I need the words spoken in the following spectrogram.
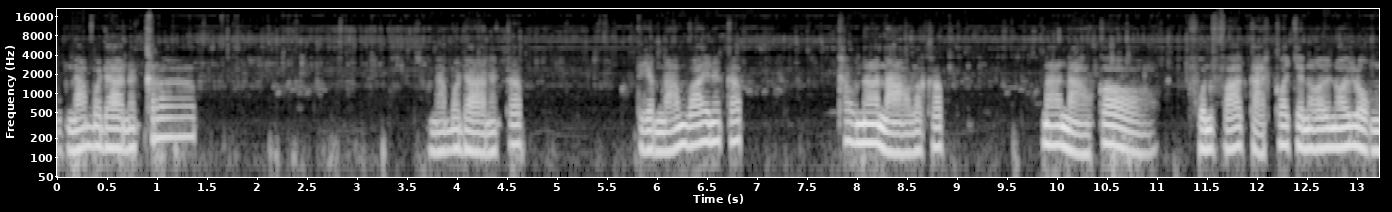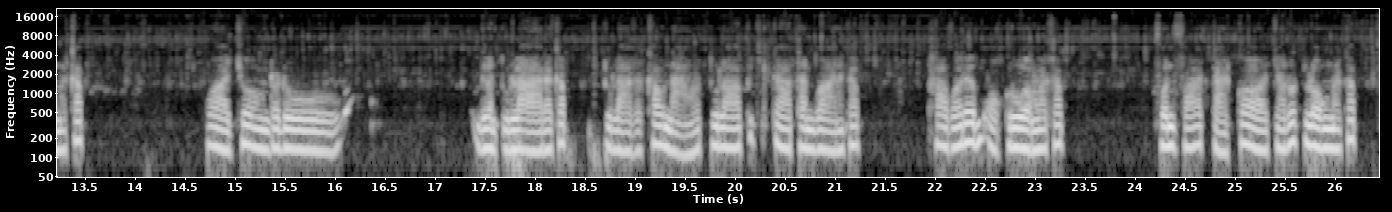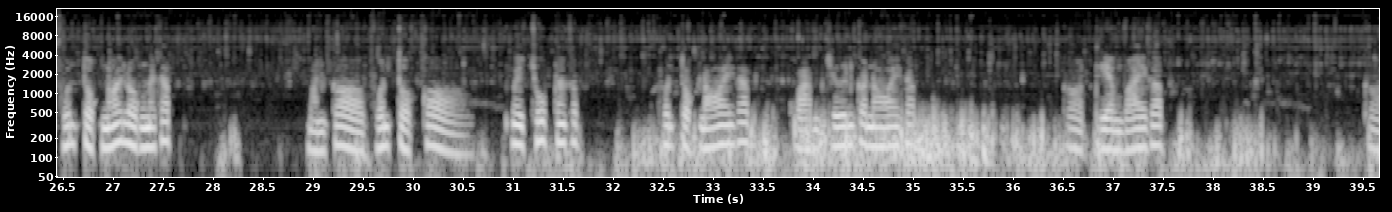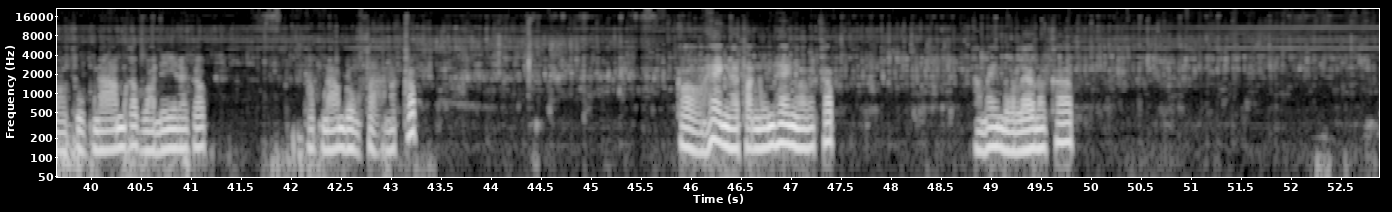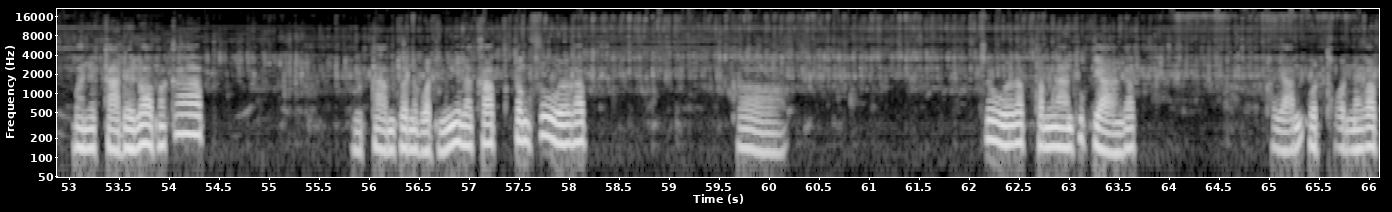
สูบน้ำบาดาลนะครับสูบน้ำบาดาลนะครับ เตรียมน้ำไว้นะครับ เข้าหน้าหนาวแล้วครับ หน้าหนาวก็ฝนฟ้าอากาศก็จะน้อยน้อยลงนะครับเพราะว่าช่วงฤดูเดือนตุลานะครับ ตุลาก็เข้าหนาว ตุลาพฤศจิกาธันวานะครับ ข้าวก็เริ่มออกรวงแล้วครับ ฝนฟ้าอากาศก็จะลดลงนะครับ ฝนตกน้อยลงนะครับ มันก็ฝนตกก็ไม่ชุบนะครับฝนตกน้อยครับ ความชื้นก็น้อยครับ ก็เตรียมไว้ครับ ก็สูบน้ำครับวันนี้นะครับครับน้ำลงสระนะครับ ก็แห้งนะทางนู้นแห้งแล้วนะครับทำให้หมดแล้วนะครับ บรรยากาศโดยรอบนะครับอยู่ตามชนบทอย่างนี้แหละครับ ต้องสู้แล้วครับ ก็สู้แล้วครับทำงานทุกอย่างครับ ขยันอดทนนะครับ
